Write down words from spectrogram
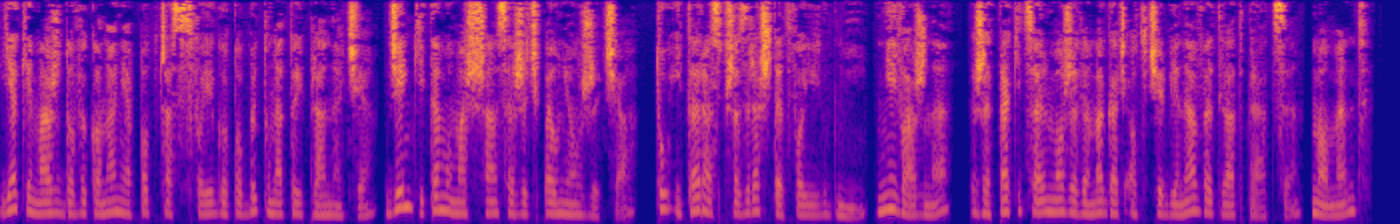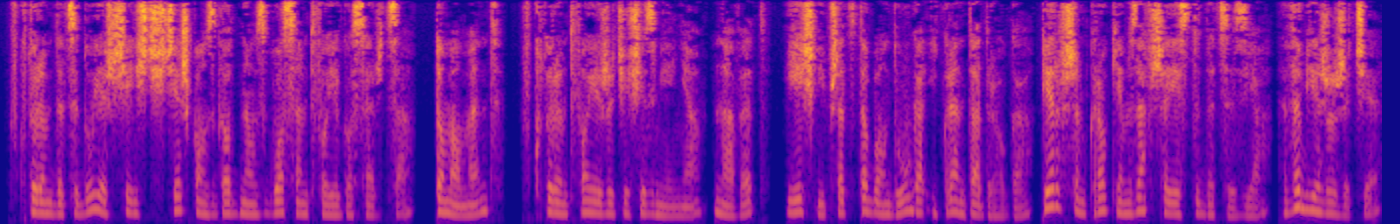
jakie masz do wykonania podczas swojego pobytu na tej planecie. Dzięki temu masz szansę żyć pełnią życia, tu i teraz przez resztę twoich dni. Nieważne, że taki cel może wymagać od ciebie nawet lat pracy. Moment, w którym decydujesz się iść ścieżką zgodną z głosem twojego serca, to moment, w którym twoje życie się zmienia. Nawet, jeśli przed tobą długa i kręta droga. Pierwszym krokiem zawsze jest decyzja. Wybierz życie,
